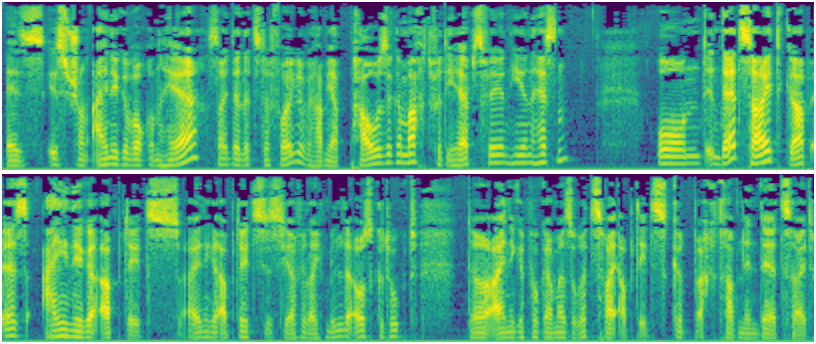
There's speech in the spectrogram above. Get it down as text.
Es ist schon einige Wochen her seit der letzten Folge. Wir haben ja Pause gemacht für die Herbstferien hier in Hessen. Und in der Zeit gab es einige Updates. Einige Updates ist ja vielleicht milde ausgedruckt, da einige Programme sogar zwei Updates gebracht haben in der Zeit.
